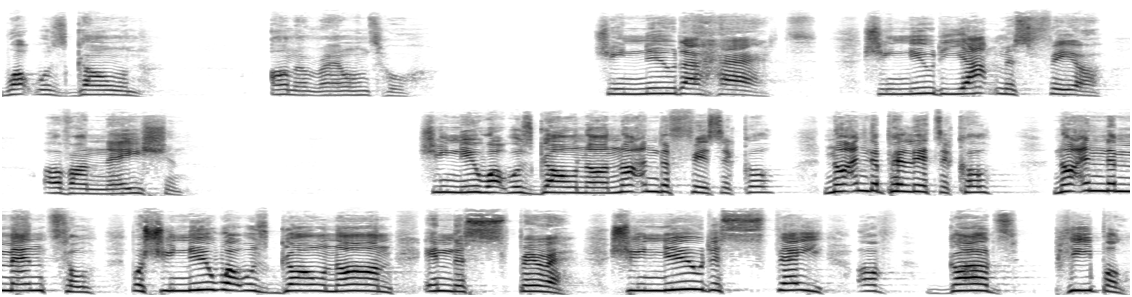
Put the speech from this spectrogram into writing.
what was going on around her. She knew the heart, she knew the atmosphere of our nation. She knew what was going on, not in the physical, not in the political, not in the mental, but she knew what was going on in the spirit. She knew the state of God's people.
